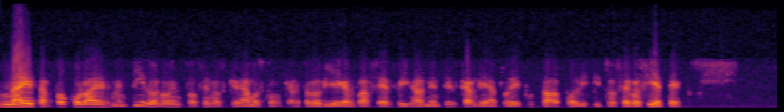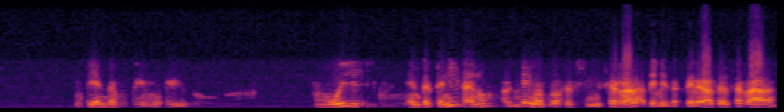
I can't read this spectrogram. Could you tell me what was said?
nadie tampoco lo ha desmentido, ¿no? Entonces nos quedamos con que Alfredo Villegas va a ser finalmente el candidato a diputado por el Distrito 07 tienda muy, muy, muy entretenida, ¿no? Al menos, no sé si muy cerrada, debe, deberá ser cerrada,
